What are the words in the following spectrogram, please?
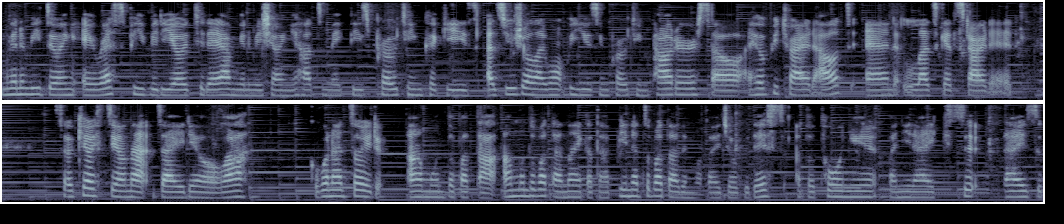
I'm going to be doing a recipe video today. I'm going to be showing you how to make these protein cookies. As usual, I won't be using protein powder, so I hope you try it out and let's get started. So 今日必要な材料はココナッツオイル、アーモンドバター、アーモンドバターない方はピーナッツバターでも大丈夫です。あと豆乳、バニラエキス、大豆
